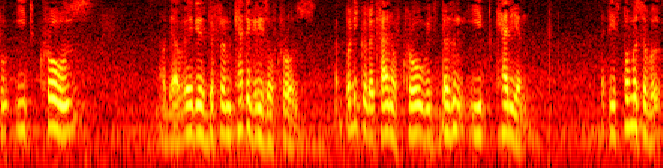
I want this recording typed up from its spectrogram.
to eat crows, now there are various different categories of crows. A particular kind of crow which doesn't eat carrion, that is permissible.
